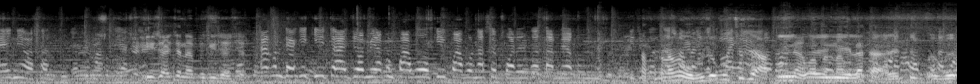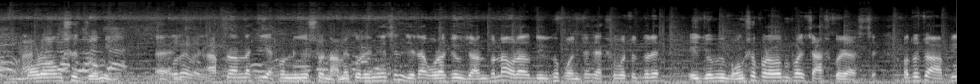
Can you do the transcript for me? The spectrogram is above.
এই নিয়ে অশান্তি জমি মারতে কি চাইছেন আপনি কি চাইছেন? এখন দেখি কি চাই জমি এখন পাবো কি পাবো না সে পরের কথা আমি এখন কিছু বলতে অভিযোগ হচ্ছে যে আপনি এই এলাকার একটি বড় অংশের জমি। বাড়ি? আপনারা কি এখন নিজস্ব নামে করে নিয়েছেন যেটা ওরা কেউ জানতো না? ওরা দীর্ঘ পঞ্চাশ একশো বছর ধরে এই জমি বংশ পরম্পরায় চাষ করে আসছে। অথচ আপনি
